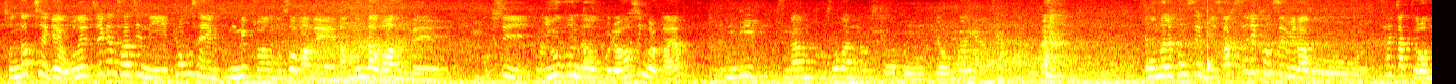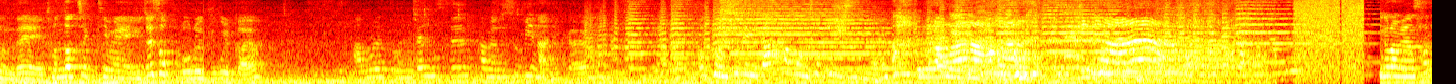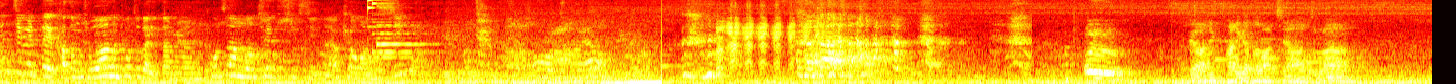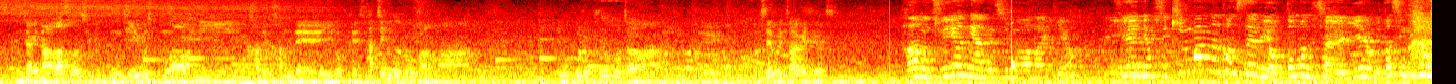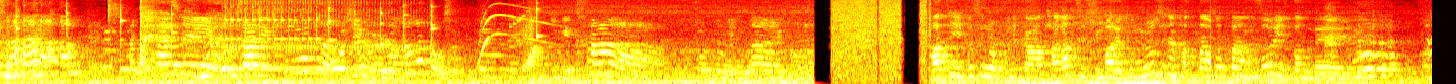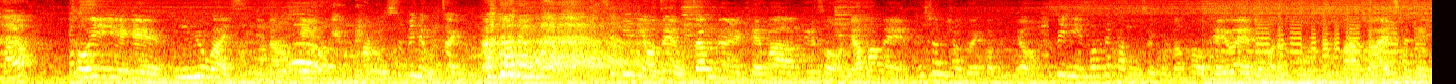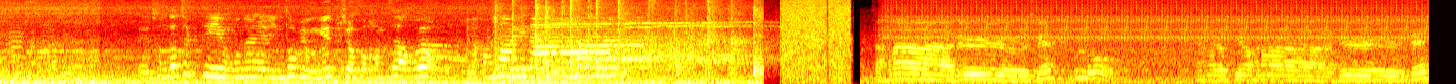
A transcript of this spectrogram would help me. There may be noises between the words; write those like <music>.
전자책에 오늘 찍은 사진이 평생 국립중앙도서관에 남는다고 하는데 혹시 이 부분도 고려하신 걸까요? 국립중앙도서관으로서도 영광이라고 생각합니다. 오늘 컨셉이 싹쓸이 컨셉이라고 살짝 들었는데 전자책 팀의 유재석 롤은 누구일까요? 아무래도 댄스 하면 수빈 아닐까요? 어, 그럼 수빈 짱 한 번 쳐주실 수 있나요? 그러면 사진 찍을 때 가장 좋아하는 포즈가 있다면 포즈 한 번 취해 주실 수 있나요? 경원 씨? <laughs> 제가 아직 다리가 다 낫지 않았지만 굉장히 나가서 지금 뭉티고 싶은 마음이 가득한데 이렇게 사진으로나마 욕구를 풀고자 컨셉을 짜게 되었습니다. 다음은 주희 언니한테 질문 하나 할게요. 주희 언니 혹시 킹 받는 컨셉이 어떤 건지 잘 이해를 못 하신 것 같은데 사실 이 옷장에 킹 받는 옷이 별로 하나도 없었기 때문에 이게 카라가 조금 옛날 거라 바지 입으신 걸 보니까 다 같이 주말에 동묘시장 갔다 오셨다는 썰이 있던데 <laughs> 맞나요? 저희에게 동료가 있습니다. 예, 바로 수빈의 옷장입니다. <laughs> 수빈이 어제 옷장을 개방해서 야밤에 패션쇼도 했거든요. 수빈이 선택한 옷을 골라서 대여해줘가지고 아주 알차게 네, 전자책 팀 오늘 인터뷰 응해주셔서 감사하고요. 네, 감사합니다. 자 하나 둘 셋. 뭐 하나 더 귀여 하나 둘 셋.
